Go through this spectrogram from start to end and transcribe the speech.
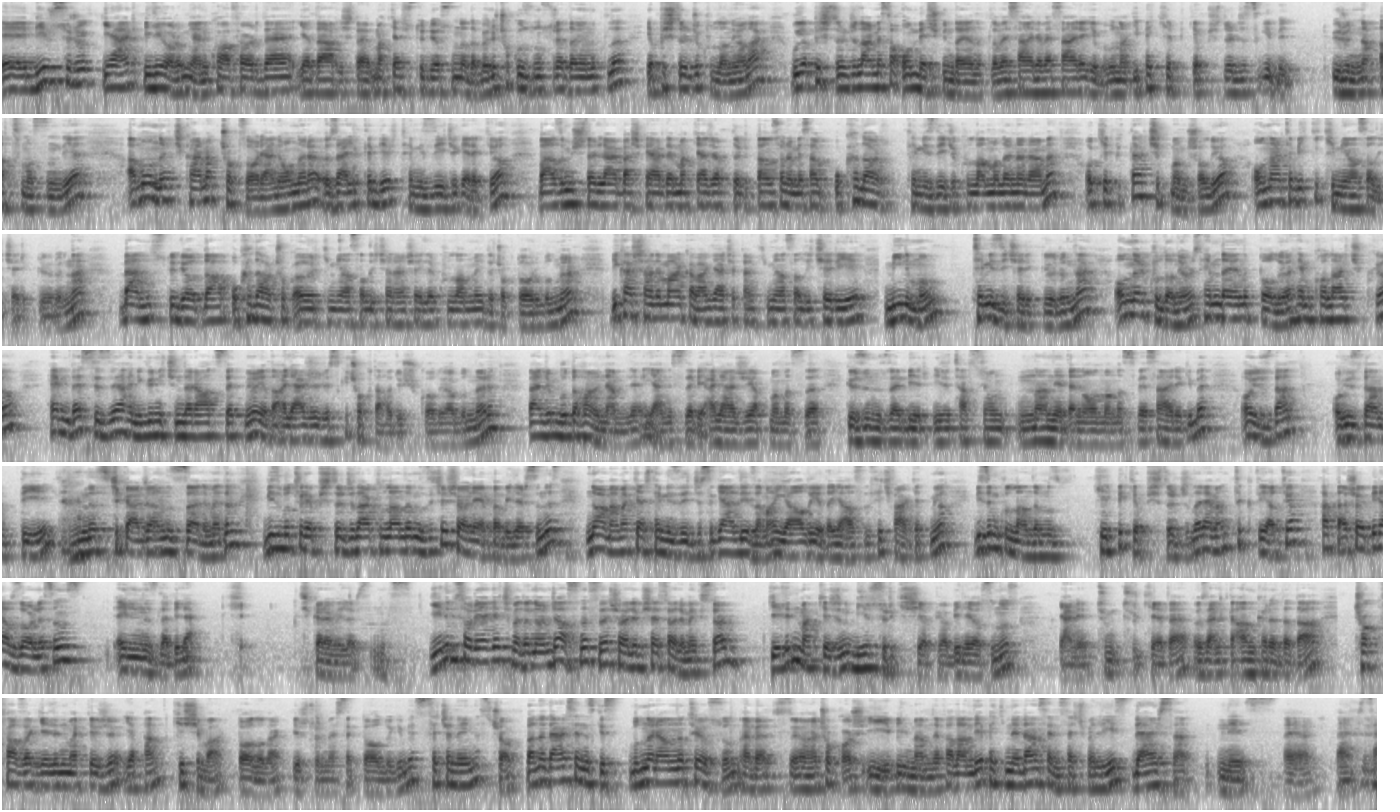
e, bir sürü yer biliyorum yani kuaförde ya da işte makyaj stüdyosunda da böyle çok uzun süre dayanıklı yapıştırıcı kullanıyorlar. Bu yapıştırıcılar mesela 15 gün dayanıklı vesaire vesaire gibi bunlar ipek kirpik yapıştırıcısı gibi ürünler atmasın diye. Ama onları çıkarmak çok zor. Yani onlara özellikle bir temizleyici gerekiyor. Bazı müşteriler başka yerde makyaj yaptırdıktan sonra mesela o kadar temizleyici kullanmalarına rağmen o kirpikler çıkmamış oluyor. Onlar tabii ki kimyasal içerikli ürünler. Ben stüdyoda o kadar çok ağır kimyasal içeren şeyleri kullanmayı da çok doğru bulmuyorum. Birkaç tane marka var gerçekten kimyasal içeriği minimum temiz içerikli ürünler. Onları kullanıyoruz. Hem dayanıklı oluyor hem kolay çıkıyor. Hem de sizi hani gün içinde rahatsız etmiyor ya da alerji riski çok daha düşük oluyor bunların. Bence bu daha önemli. Yani size bir alerji yapmaması, gözünüze bir iritasyona neden olmaması vesaire gibi. O yüzden o yüzden değil. Nasıl çıkaracağınızı söylemedim. Biz bu tür yapıştırıcılar kullandığımız için şöyle yapabilirsiniz. Normal makyaj temizleyicisi geldiği zaman yağlı ya da yağsız hiç fark etmiyor. Bizim kullandığımız kirpik yapıştırıcıları hemen tık diye atıyor. Hatta şöyle biraz zorlasanız elinizle bile çıkarabilirsiniz. Yeni bir soruya geçmeden önce aslında size şöyle bir şey söylemek istiyorum. Gelin makyajını bir sürü kişi yapıyor biliyorsunuz. Yani tüm Türkiye'de özellikle Ankara'da da çok fazla gelin makyajı yapan kişi var doğal olarak bir sürü meslekte olduğu gibi. Seçeneğiniz çok. Bana derseniz ki bunları anlatıyorsun evet ya çok hoş iyi bilmem ne falan diye peki neden seni seçmeliyiz derseniz eğer derseniz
